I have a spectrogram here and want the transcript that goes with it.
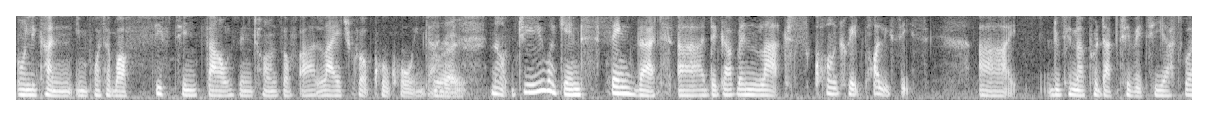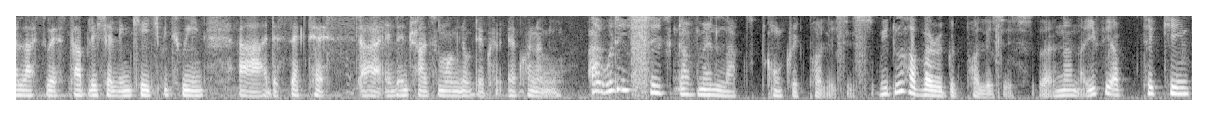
only can import about 15,000 tons of uh, large crop cocoa in Ghana. Right. Now, do you again think that uh, the government lacks concrete policies? looking at productivity as well as to establish a linkage between the sectors and then transforming of the economy? I wouldn't say government lacks concrete policies. We do have very good policies. Uh, if you have taken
